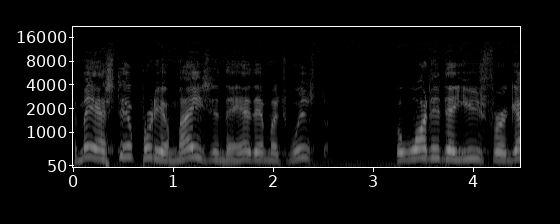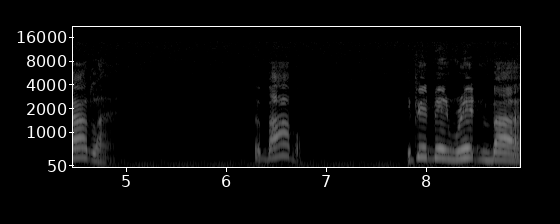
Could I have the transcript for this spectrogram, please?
To me, that's still pretty amazing they had that much wisdom. But what did they use for a guideline? The Bible. If it had been written by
